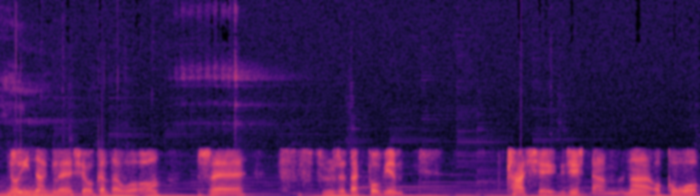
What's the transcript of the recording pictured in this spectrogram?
No i Mm. nagle się okazało, że, że tak powiem, w czasie gdzieś tam na około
